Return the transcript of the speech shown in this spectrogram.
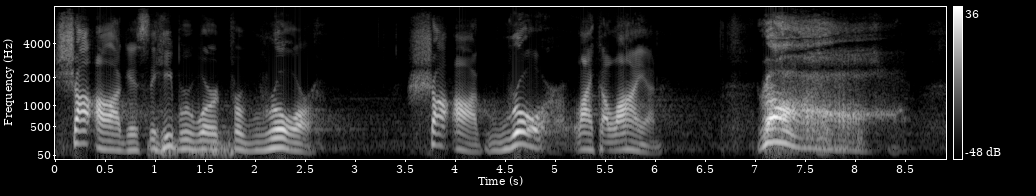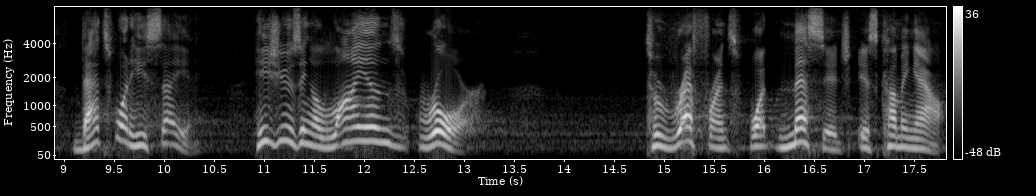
Sha'ag is the Hebrew word for roar. Sha'ag, roar like a lion. Roar! That's what he's saying. He's using a lion's roar to reference what message is coming out.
